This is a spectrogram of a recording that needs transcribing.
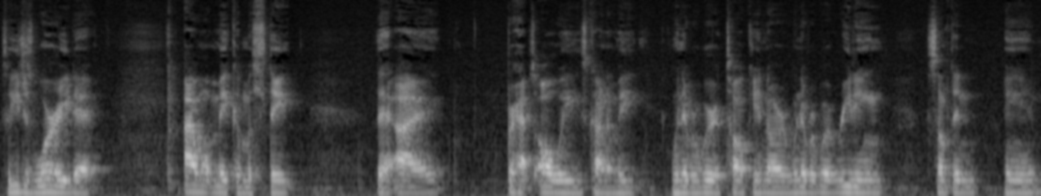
So you just worry that I won't make a mistake that I perhaps always kind of make whenever we're talking or whenever we're reading something and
